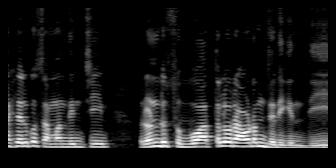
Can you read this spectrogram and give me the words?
మహిళలకు సంబంధించి రెండు శుభవార్తలు రావడం జరిగింది.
